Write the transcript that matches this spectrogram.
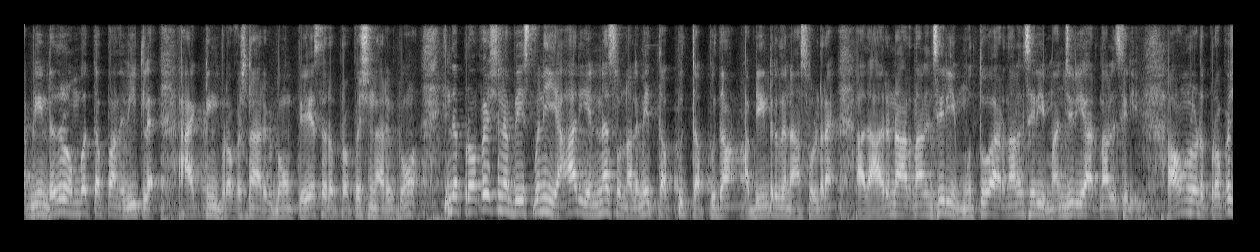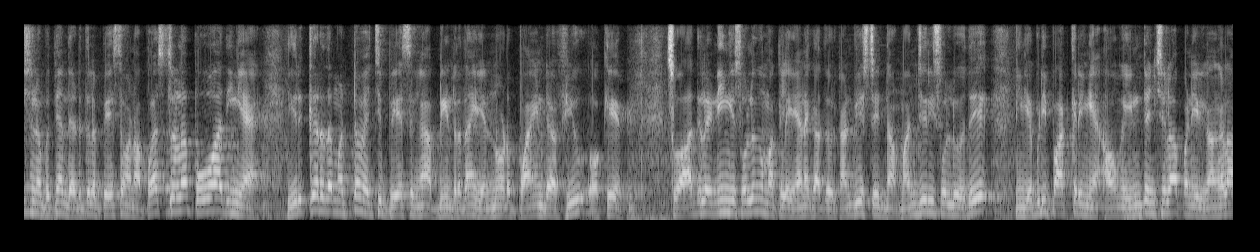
அப்படின்றது ரொம்ப தப்பு அந்த வீட்டில் ஆக்டிங் ப்ரொஃபஷனாக இருக்கட்டும் பேசுகிற ப்ரொஃபஷனாக இருக்கட்டும் இந்த ப்ரொஃபஷனை பேஸ் பண்ணி யார் என்ன சொன்னாலுமே தப்பு தப்பு தான் அப்படின்றத நான் சொல்கிறேன் அது அருணாக இருந்தாலும் சரி முத்துவாக இருந்தாலும் சரி மஞ்சுரியாக இருந்தாலும் சரி அவங்களோட ப்ரொஃபஷனை பற்றி அந்த இடத்துல பேச வேணாம். பர்சனலாக போகாதீங்க இருக்கிறத மட்டும் வச்சு பேசுங்க. அப்படின்றதான் என்னோட point of view okay so அதில் நீங்கள் சொல்லுங்கள் மக்களே எனக்கு அது ஒரு கன்ஃபியூஸ் ஸ்டேட் தான். மஞ்சுரி சொல்லுவது நீங்கள் எப்படி பார்க்குறீங்க அவங்க இன்டென்ஷனாக பண்ணியிருக்காங்களா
